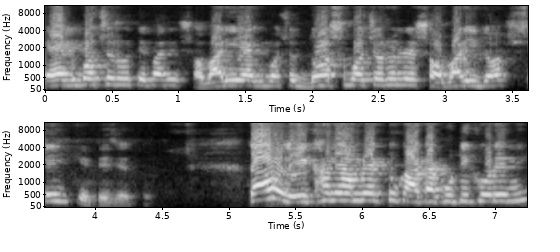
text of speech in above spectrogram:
এক বছর হতে পারে, সবারই এক বছর, দশ বছর হলে সবারই দশ, সেই কেটে যেত। তাহলে এখানে আমরা একটু কাটাকুটি করে নিই।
